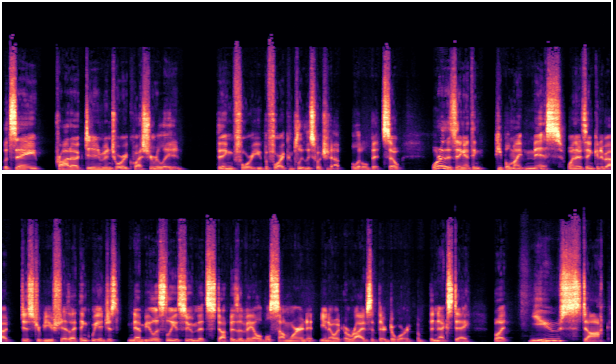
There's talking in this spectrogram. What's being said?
let's say, product and inventory question related thing for you before I completely switch it up a little bit. So one other thing I think people might miss when they're thinking about distribution is I think we had just nebulously assumed that stuff is available somewhere and it, you know, it arrives at their door the next day. But you stock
